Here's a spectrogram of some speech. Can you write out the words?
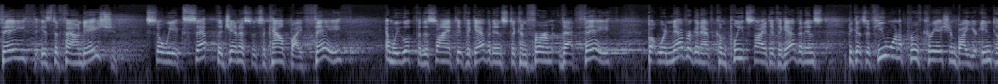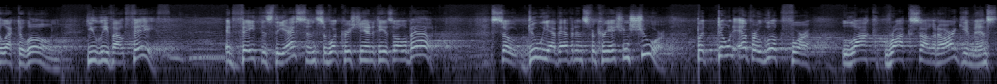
Faith is the foundation. So we accept the Genesis account by faith and we look for the scientific evidence to confirm that faith, but we're never going to have complete scientific evidence because if you want to prove creation by your intellect alone, you leave out faith. And faith is the essence of what Christianity is all about. So, do we have evidence for creation? Sure. But don't ever look for lock, rock solid arguments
